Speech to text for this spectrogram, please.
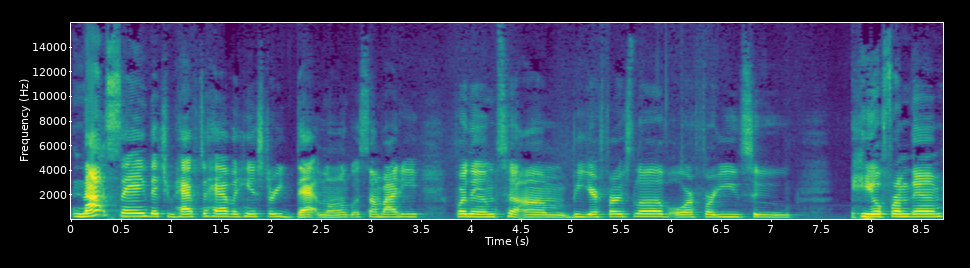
not saying that you have to have a history that long with somebody for them to um be your first love or for you to heal from them.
